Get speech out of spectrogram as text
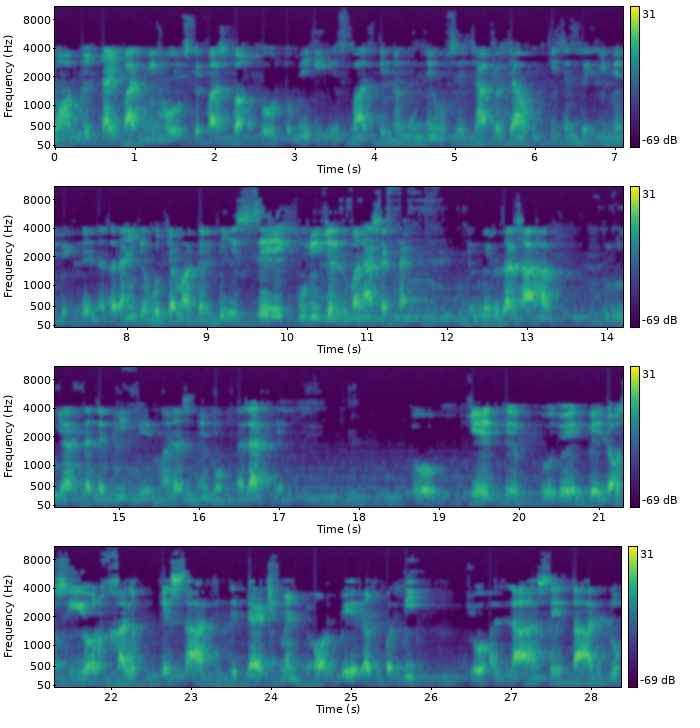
محقق ٹائپ آدمی ہو، اس کے پاس وقت ہو، تو میری اس بات کے نمونے اسے جا بجا ان کی زندگی میں بکھرے نظر آئیں گے، وہ جمع کر کے اس سے ایک پوری جلد بنا سکتا ہے کہ مرزا صاحب دنیا تجبی کے مرض میں مبتلا تھے۔ تو یہ کہ وہ جو ایک بے لوسی اور خلق کے ساتھ ڈٹیچمنٹ اور بے رغبتی جو اللہ سے تعلق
